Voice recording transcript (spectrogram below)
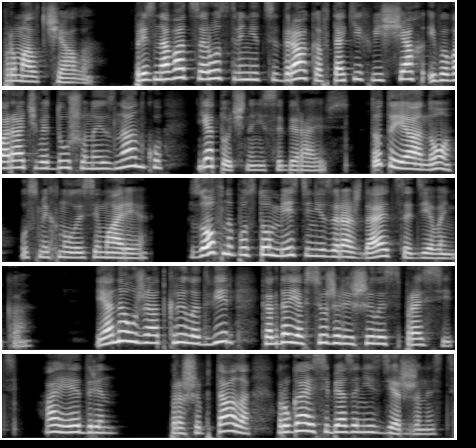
промолчала. Признаваться родственнице Драка в таких вещах и выворачивать душу наизнанку я точно не собираюсь. «То-то и оно», — усмехнулась и Мария. «Зов на пустом месте не зарождается, девонька». И она уже открыла дверь, когда я все же решилась спросить. «А Эдрин?» Прошептала, ругая себя за несдержанность.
